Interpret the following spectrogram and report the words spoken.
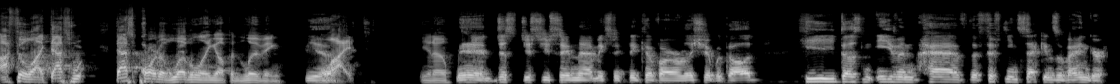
I feel like that's what that's part of leveling up and living yeah. life. You know, man, just just you saying that makes me think of our relationship with God. He doesn't even have the 15 seconds of anger.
